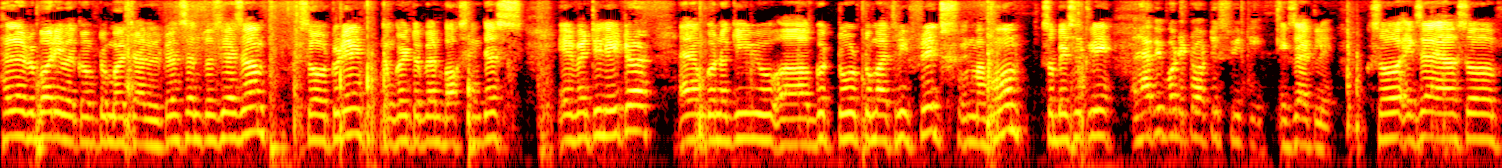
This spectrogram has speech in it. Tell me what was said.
Hello everybody, welcome to my channel Twins Enthusiasm. So today I'm going to be unboxing this air ventilator and I'm gonna give you a good tour to my three fridge in my home. So basically, happy birthday to Auntie Sweetie. exactly. So exactly uh, so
